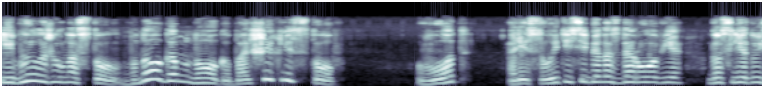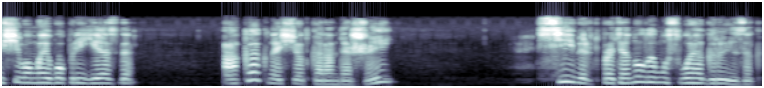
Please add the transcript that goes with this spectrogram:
И выложил на стол много-много больших листов. «Вот, рисуйте себе на здоровье до следующего моего приезда. А как насчет карандашей?» Сиверт протянул ему свой огрызок,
